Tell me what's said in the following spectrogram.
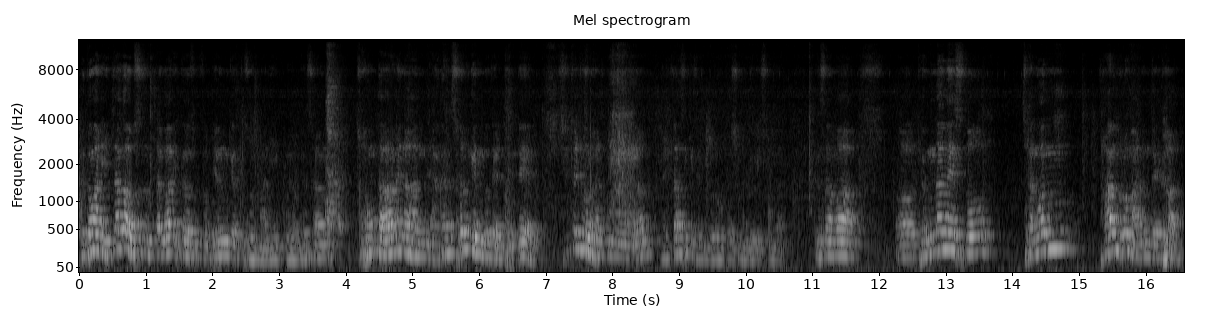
그동안 있다가 없어졌다가 있다가 좀 이런 것도 좀 많이 있고요. 그래서 총 다음에는 한 약한 30개 정도 될 텐데 실질적으로 활동하면 15개 정도로 보시면 되겠습니다. 그래서 아마 어, 경남에서도 창원 다음으로 많은 데가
